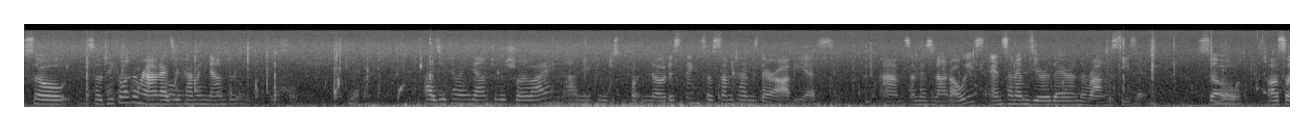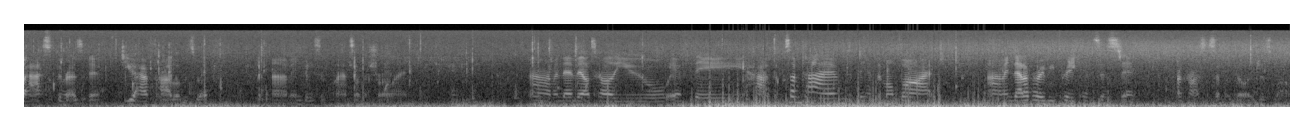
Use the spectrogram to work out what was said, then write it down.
So, so take a look around as you're coming down yeah. As you're coming down to the shoreline, um, you can just put notice things. So sometimes they're obvious, um, sometimes not always, and sometimes you're there in the wrong season. So also ask the resident, do you have problems with um, invasive plants on the shoreline? Um, and then they'll tell you if they have them sometimes, if they have them a lot, um, and that'll probably be pretty consistent across the summer village as well.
